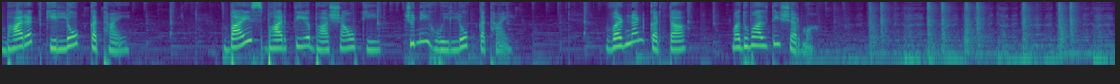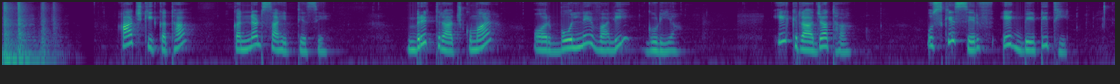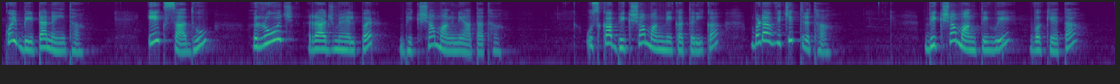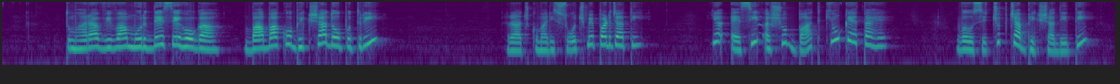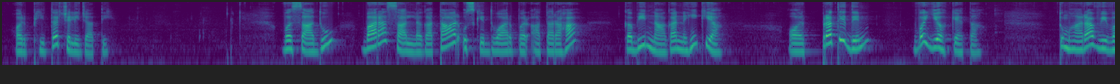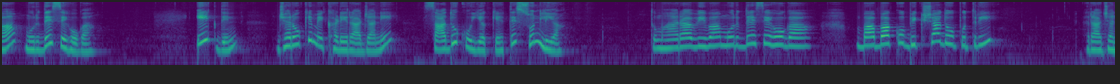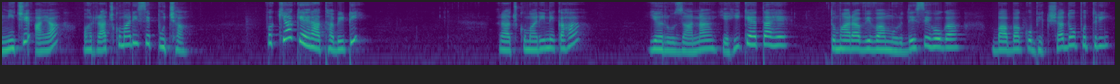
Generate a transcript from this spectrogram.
भारत की लोक कथाएँ। 22 भारतीय भाषाओं की चुनी हुई लोक कथाएँ। वर्णन करता मधुमालती शर्मा। आज की कथा कन्नड़ साहित्य से। मृत राजकुमार और बोलने वाली गुड़िया। एक राजा था। उसके सिर्फ़ एक बेटी थी। कोई बेटा नहीं था। एक साधु रोज राजमहल पर भिक्षा मांगने आता था। उसका भिक्षा मांगने का तरीका बड़ा विचित्र था। भिक्षा मांगते हुए वह कहता, तुम्हारा विवाह मुर्दे से होगा, बाबा को भिक्षा दो पुत्री। राजकुमारी सोच में पड़ जाती, यह ऐसी अशुभ बात क्यों कहता है? वह उसे चुपचाप भिक्षा देती और भीतर चली जाती। वह साधु बारह साल लगातार उसके द्वार पर आता रहा, कभी नागा नहीं किया। और प्रतिदिन वह यह कहता, तुम्हारा विवाह मुर्दे से होगा। एक दिन झरोके में खड़े राजा ने साधु को यह कहते सुन लिया, तुम्हारा विवाह मुर्दे से होगा। बाबा को भिक्षा दो पुत्री राजा नीचे आया और राजकुमारी से पूछा, वह क्या कह रहा था बेटी? राजकुमारी ने कहा, यह रोज़ाना यही कहता है, तुम्हारा विवाह मुर्दे से होगा, बाबा को भिक्षा दो पुत्री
